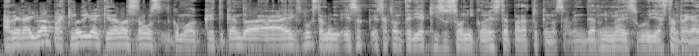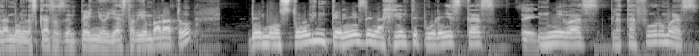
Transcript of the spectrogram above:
A ver, ahí van, para que no digan que nada más estamos como criticando a Xbox, también esa, esa tontería que hizo Sony con este aparato que no sabe vender ni más, seguro ya están regalando en las casas de empeño, ya está bien barato, demostró el interés de la gente por estas nuevas plataformas.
